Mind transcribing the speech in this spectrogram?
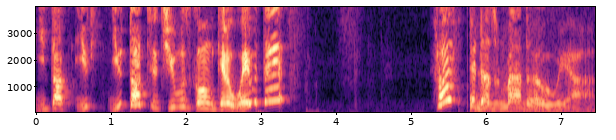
You thought you you thought that you was going to get away with that? Huh? It doesn't matter who we are.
